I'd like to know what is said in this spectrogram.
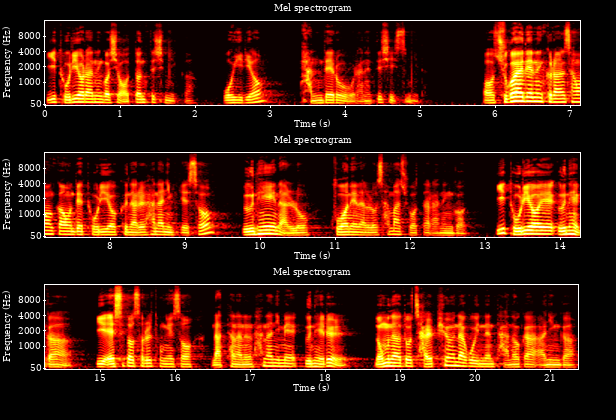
이 도리어라는 것이 어떤 뜻입니까? 오히려 반대로라는 뜻이 있습니다. 어, 죽어야 되는 그러한 상황 가운데 도리어 그날을 하나님께서 은혜의 날로 구원의 날로 삼아 주었다라는 것. 이 도리어의 은혜가 이 에스더서를 통해서 나타나는 하나님의 은혜를 너무나도 잘 표현하고 있는 단어가 아닌가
